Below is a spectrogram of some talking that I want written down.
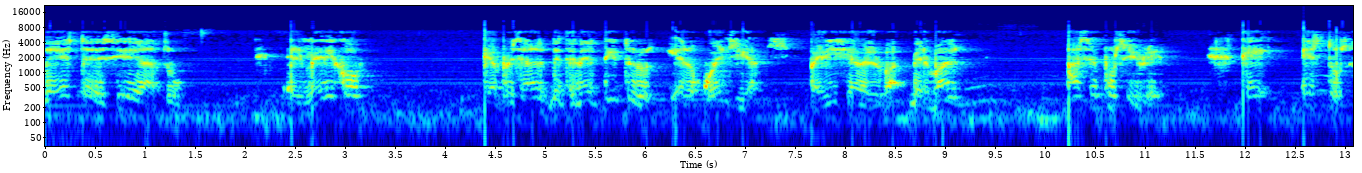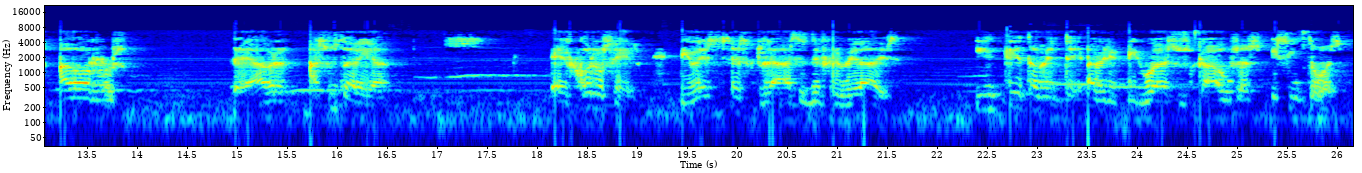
De este desiderato, el médico, que a pesar de tener títulos y elocuencia, pericia verbal, hace posible que estos adornos le abran a su tarea el conocer diversas clases de enfermedades, inquietamente averiguar sus causas y síntomas,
